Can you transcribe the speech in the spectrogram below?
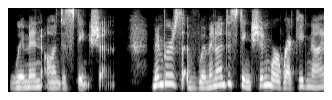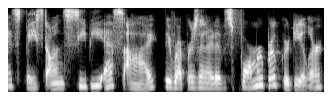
Women of Distinction. Members of Women of Distinction were recognized based on CBSI, the representative's former broker dealer,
